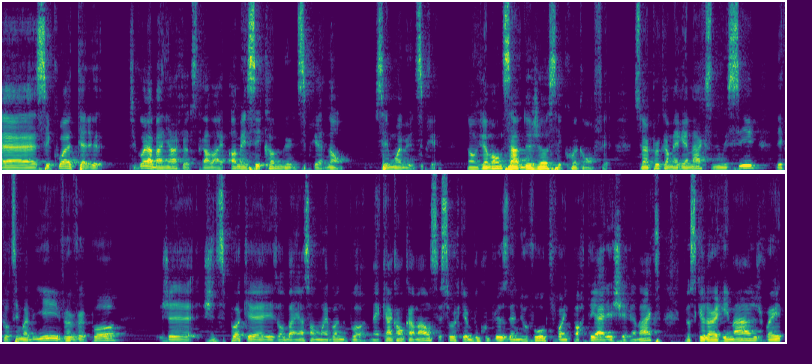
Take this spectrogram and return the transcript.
euh, c'est quoi c'est quoi la bannière que tu travailles? Ah, mais c'est comme Multiprêt. Non, c'est moi Multiprêt. Donc, le monde savent déjà c'est quoi qu'on fait. C'est un peu comme Remax, nous ici, les courtiers immobiliers, veut, veut pas, je ne dis pas que les autres bannières sont moins bonnes ou pas, mais quand on commence, c'est sûr qu'il y a beaucoup plus de nouveaux qui vont être portés à aller chez Remax parce que leur image va être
